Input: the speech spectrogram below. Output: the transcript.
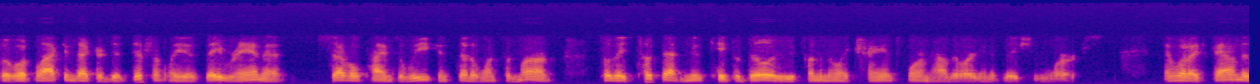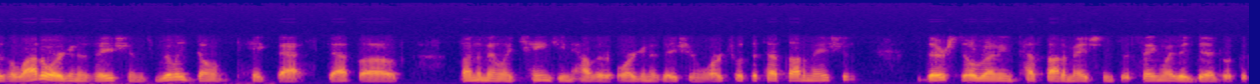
But what Black & Decker did differently is they ran it several times a week instead of once a month. So they took that new capability to fundamentally transform how the organization works. And what I found is a lot of organizations really don't take that step of fundamentally changing how their organization works with the test automation they're still running test automations the same way they did with the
